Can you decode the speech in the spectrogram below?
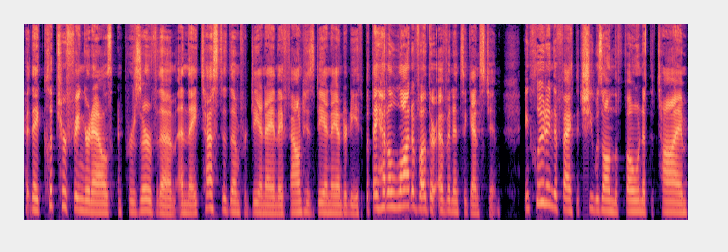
they clipped her fingernails and preserved them, and they tested them for DNA, and they found his DNA underneath. But they had a lot of other evidence against him, including the fact that she was on the phone at the time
